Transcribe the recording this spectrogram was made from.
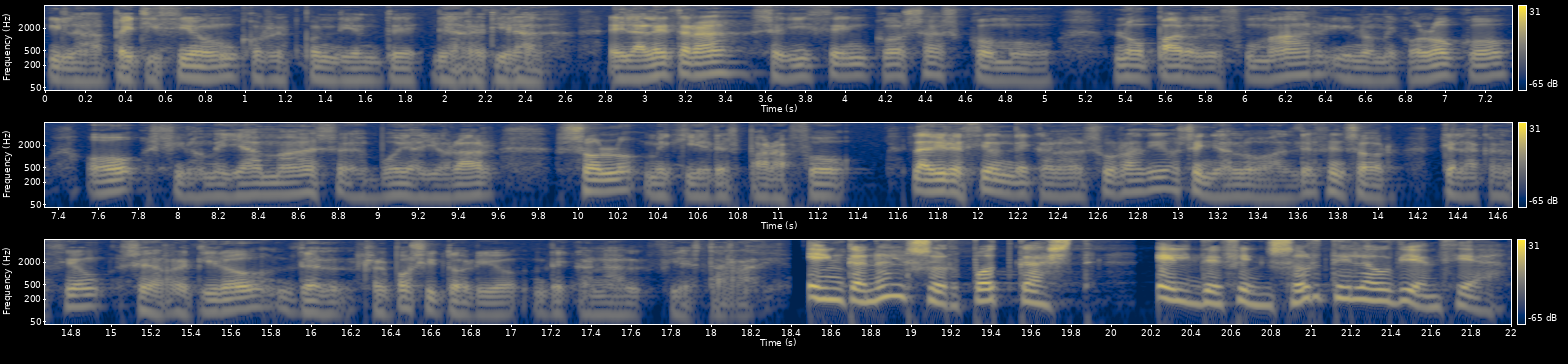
y la petición correspondiente de retirada. En la letra se dicen cosas como no paro de fumar y no me coloco o si no me llamas eh, voy a llorar, solo me quieres para fo la dirección de Canal Sur Radio señaló al defensor que la canción se retiró del repositorio de Canal Fiesta Radio. En Canal Sur Podcast, El Defensor de la Audiencia.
